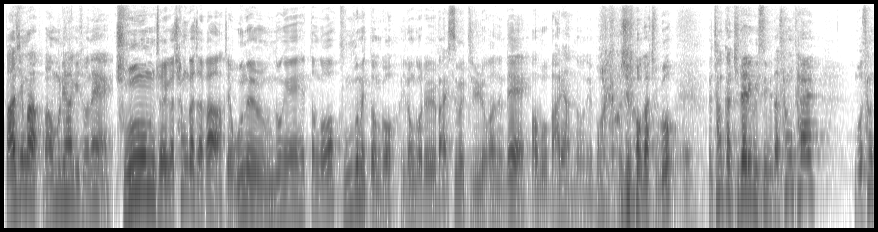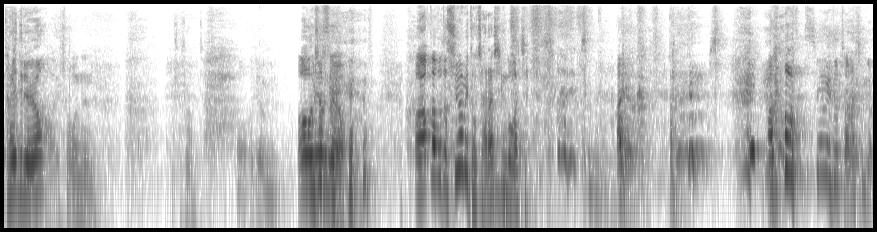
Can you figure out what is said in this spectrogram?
마지막 마무리하기 전에 줌 저희가 참가자가 이제 오늘 운동회 했던 거 궁금했던 거 이런 거를 말씀을 드리려고 하는데 아 뭐 말이 안 나오네 머리가 어지러워가지고 잠깐 기다리고 있습니다 상탈 뭐 상탈 해드려요? 아 저거는 죄송합니다. 어, 허대 형님. 어 오셨어요. 어, 아까보다 수염이 더 잘하신 것 같지? 아까보다 수염이 더 잘하신 것.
